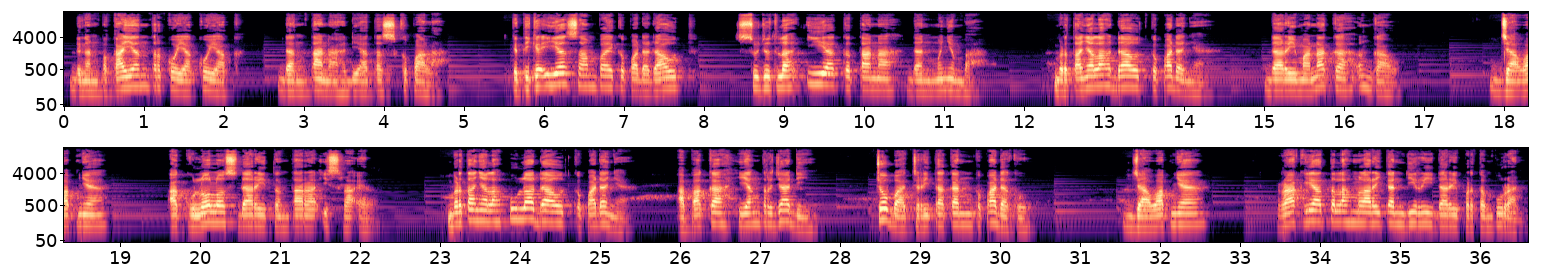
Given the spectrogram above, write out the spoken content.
dengan pakaian terkoyak-koyak dan tanah di atas kepala. Ketika ia sampai kepada Daud, sujudlah ia ke tanah dan menyembah. Bertanyalah Daud kepadanya, "Dari manakah engkau?" Jawabnya, "Aku lolos dari tentara Israel." Bertanyalah pula Daud kepadanya, "Apakah yang terjadi? Coba ceritakan kepadaku." Jawabnya, "Rakyat telah melarikan diri dari pertempuran.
